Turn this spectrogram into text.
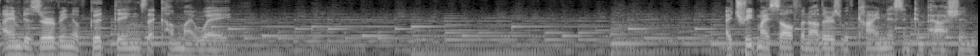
I am deserving of good things that come my way. I treat myself and others with kindness and compassion.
